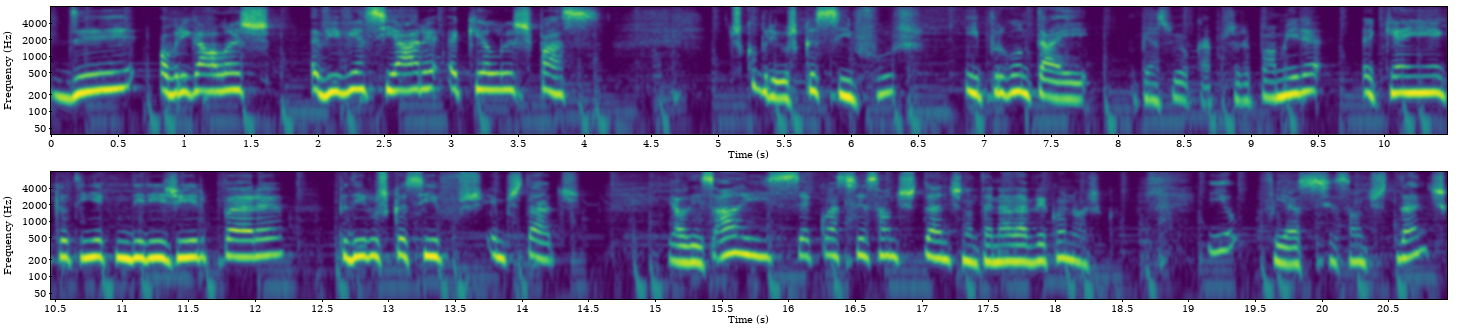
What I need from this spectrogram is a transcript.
de obrigá-las a vivenciar aquele espaço. Descobri os cacifos e perguntei, penso eu, cá a professora Palmira, a quem é que eu tinha que me dirigir para pedir os cacifos emprestados. Ela disse: Ah, isso é com a Associação de Estudantes, não tem nada a ver connosco. E eu fui à Associação de Estudantes,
